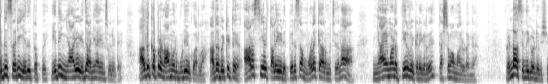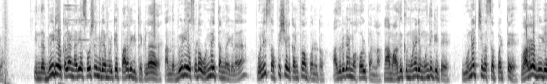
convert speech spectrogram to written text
எது சரி எது தப்பு எது நியாயம் எது அநியாயம்னு சொல்லிட்டு. அதுக்கப்புறம் நாம் ஒரு முடிவுக்கு வரலாம். அதை விட்டுட்டு அரசியல் தலையீடு பெருசாக முளைக்க ஆரம்பிச்சதுன்னா நியாயமான தீர்வு கிடைக்கிறது கஷ்டமாக மாறிவிடுங்க. ரெண்டாவது சிந்திக்க வேண்டிய விஷயம். இந்த வீடியோக்கெல்லாம் நிறைய சோஷியல் மீடியா முழுக்க பரவிக்கிட்டு இருக்குல்ல அந்த வீடியோஸோட உண்மைத்தன்மைகளை போலீஸ் அஃபிஷியல் கன்ஃபார்ம் பண்ணட்டும். அது வரைக்கும் நம்ம ஹோல்ட் பண்ணலாம். நாம் அதுக்கு முன்னாடி முந்திக்கிட்டு உணர்ச்சி வசப்பட்டு வர்ற வீடியோ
